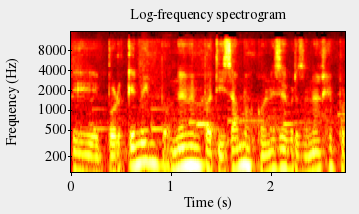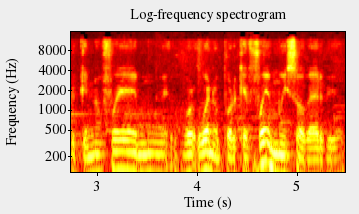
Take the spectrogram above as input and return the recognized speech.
eh, ¿por qué no, no, empatizamos con ese personaje? Porque no fue muy, bueno, porque fue muy soberbio.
